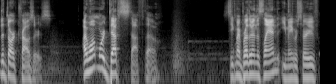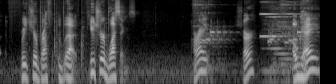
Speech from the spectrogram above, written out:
the dark trousers. I want more depth stuff though. Seek my brother in this land, you may receive future breath uh, future blessings. All right. Sure. Okay.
